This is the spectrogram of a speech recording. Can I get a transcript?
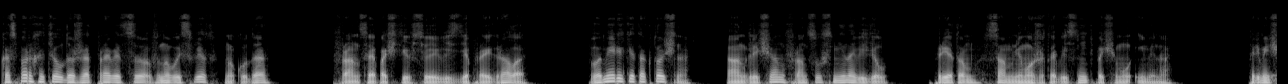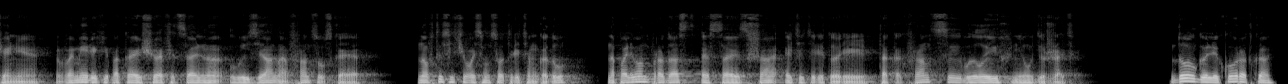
Каспар хотел даже отправиться в Новый Свет, но куда? Франция почти все и везде проиграла. В Америке так точно, а англичан француз ненавидел, при этом сам не может объяснить, почему именно. Примечание. В Америке пока еще официально Луизиана французская, но в 1803 году Наполеон продаст САСШ эти территории, так как Франции было их не удержать. Долго ли, коротко,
